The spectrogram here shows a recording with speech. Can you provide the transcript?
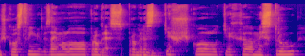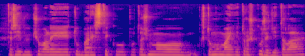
u školství. Mě by zajímalo progres. Progres hmm. těch škol, těch eh, mistrů, kteří vyučovali tu baristiku, potažmo k tomu mají i trošku ředitele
